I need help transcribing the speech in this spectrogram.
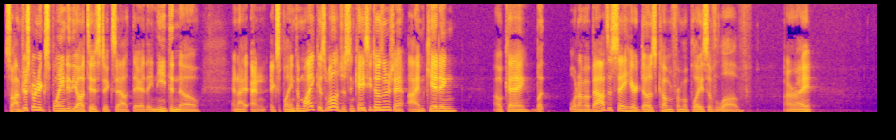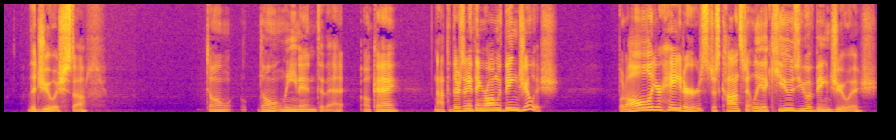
So I'm just going to explain to the autistics out there. They need to know. And I and explain to Mike as well, just in case he doesn't understand. I'm kidding. Okay. But what I'm about to say here does come from a place of love. All right. The Jewish stuff. Don't don't lean into that. Okay. Not that there's anything wrong with being Jewish. But all your haters just constantly accuse you of being Jewish.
